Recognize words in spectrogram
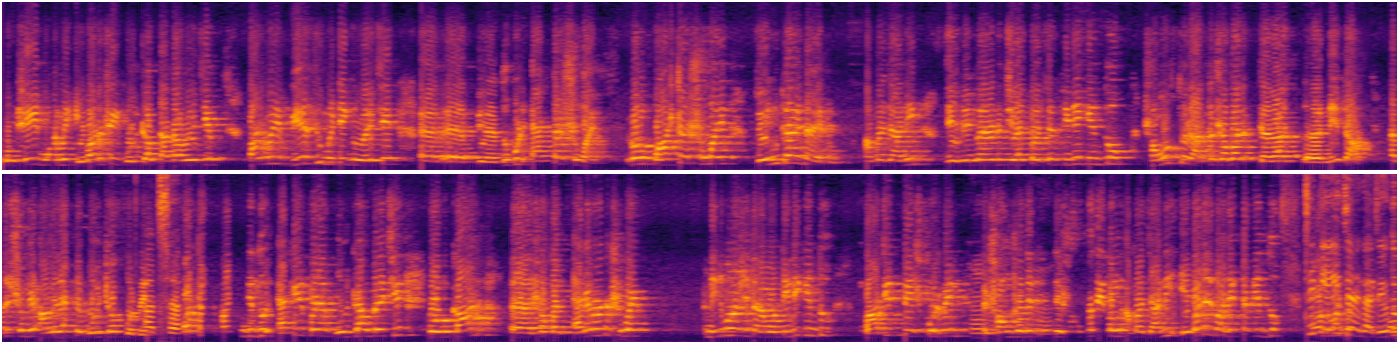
এবং সেই মর্মে এবারও সেই বৈঠক ডাকা হয়েছে পাশাপাশি বিএসসি মিটিং রয়েছে দুপুর একটার সময় এবং পাঁচটার সময় ভেঙ্কাইয়া নাইডু আমরা জানি যে ভেঙ্কাইয়া নাইডু চেয়ারপারসন তিনি কিন্তু সমস্ত রাজ্যসভার যারা নেতা তাদের সঙ্গে আলাদা একটা বৈঠক করবেন আচ্ছা। অর্থাৎ কিন্তু একের পর এক বৈঠক রয়েছে এবং কাল আহ, সকাল সীতারামন তিনি কিন্তু বাজেট পেশ করবেন সংসদের সংসদে এবং আমরা জানি এবারের বাজেটটা কিন্তু ঠিক এই জায়গায় যেহেতু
